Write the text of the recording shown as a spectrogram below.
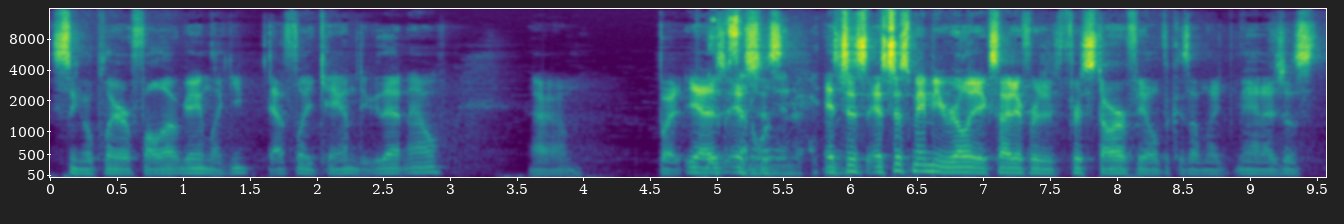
single player Fallout game, like you definitely can do that now. Um, but yeah, it's, it's just it's just it's just made me really excited for for Starfield because I'm like, man, I just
